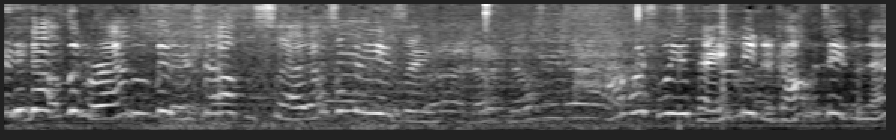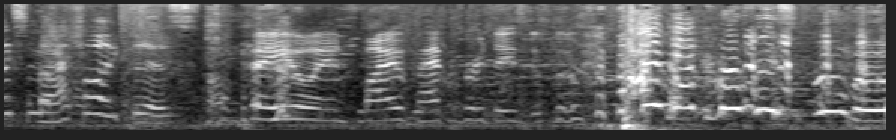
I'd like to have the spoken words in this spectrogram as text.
You got the grab to finish out the set. That's amazing. How much will you pay me to commentate the next match like this? I'll pay you in five happy birthdays to Fu. I'm happy birthday, Fumu!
